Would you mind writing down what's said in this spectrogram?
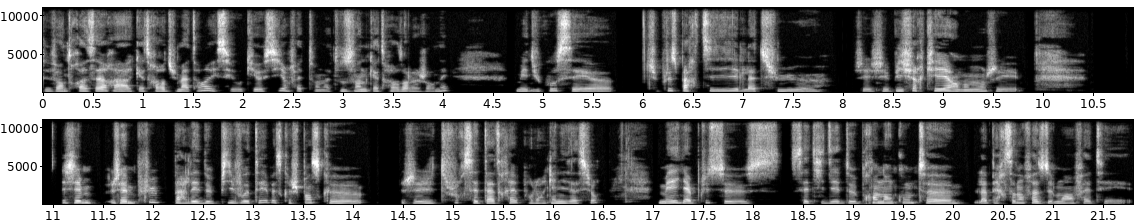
de 23h à 4h du matin, et c'est ok aussi, en fait, on a tous 24 heures dans la journée. Mais du coup, c'est, je suis plus partie là-dessus. j'ai bifurqué à un moment, j'ai... J'aime plus parler de pivoter parce que je pense que j'ai toujours cet attrait pour l'organisation, mais il y a plus cette idée de prendre en compte la personne en face de moi en fait, et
